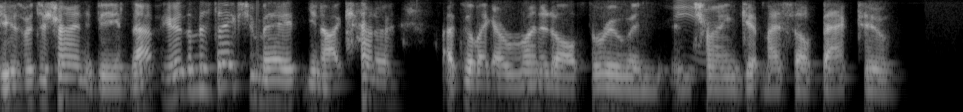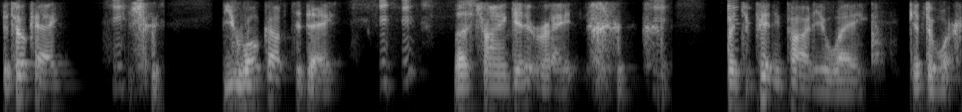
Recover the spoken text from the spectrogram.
here's what you're trying to be. Oh, here are the mistakes you made. You know, I kind of, I feel like I run it all through and, and try and get myself back to, it's okay. you woke up today. Let's try and get it right. Put your pity party away. Get to work.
